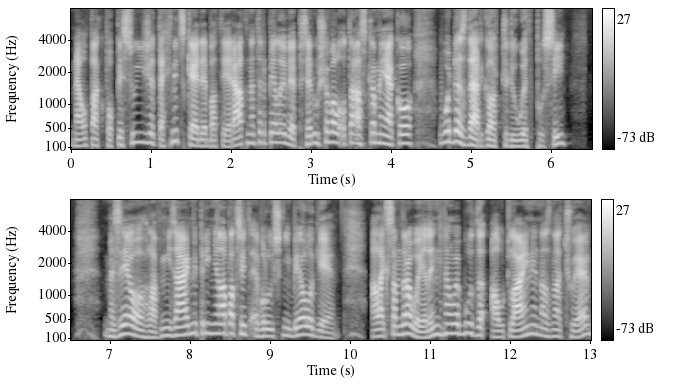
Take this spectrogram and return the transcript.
naopak popisují, že technické debaty rád netrpělivě přerušoval otázkami jako What does that got to do with pussy? Mezi jeho hlavní zájmy prý měla patřit evoluční biologie. Alexandra Whaling na webu The Outline naznačuje,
